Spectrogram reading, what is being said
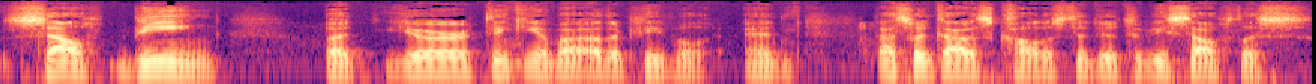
self being, but you're thinking about other people, and that's what God has called us to do: to be selfless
